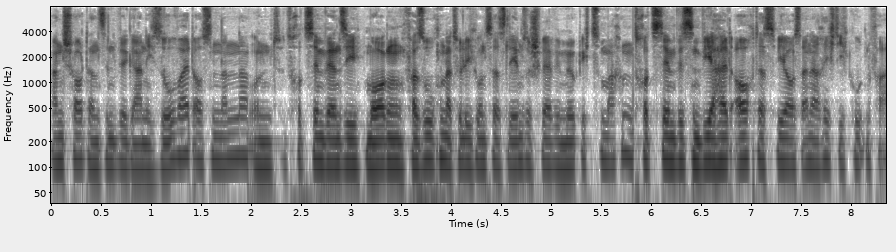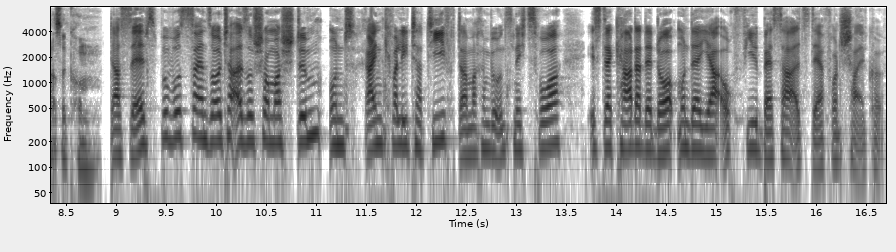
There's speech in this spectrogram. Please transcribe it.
anschaut, dann sind wir gar nicht so weit auseinander und trotzdem werden sie morgen versuchen, natürlich uns das Leben so schwer wie möglich zu machen. Trotzdem wissen wir halt auch, dass wir aus einer richtig guten Phase kommen. Das Selbstbewusstsein sollte also schon mal stimmen und rein qualitativ, da machen wir uns nichts vor, ist der Kader der Dortmunder ja auch viel besser als der von Schalke.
